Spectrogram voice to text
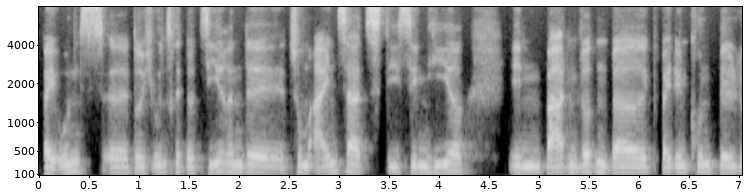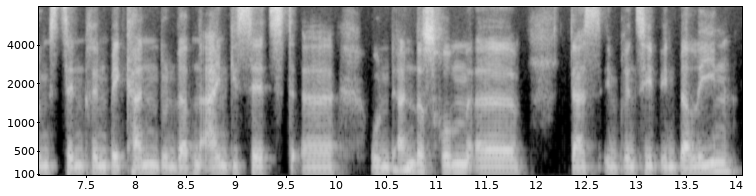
bei uns äh, durch unsere Dozierende zum Einsatz. Die sind hier in Baden-Württemberg bei den Grundbildungszentren bekannt und werden eingesetzt äh, und mhm. andersrum, äh, dass im Prinzip in Berlin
